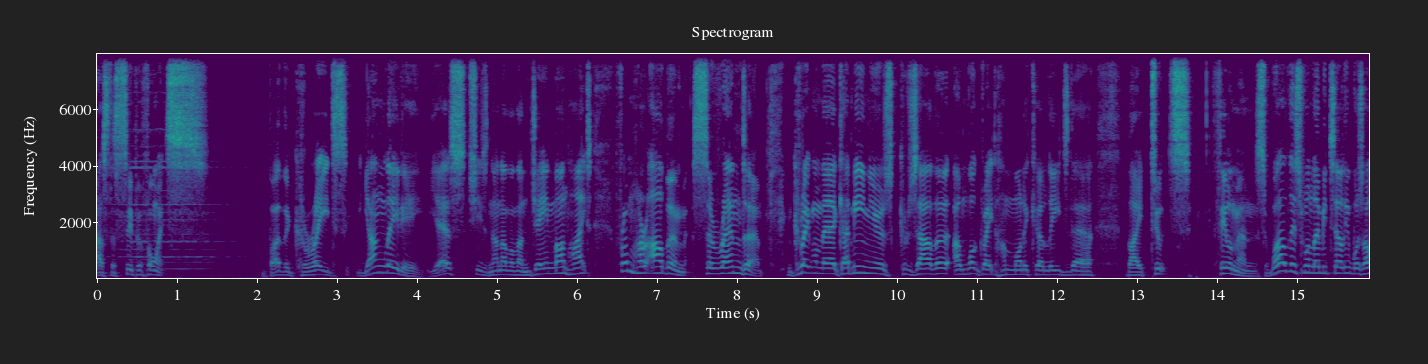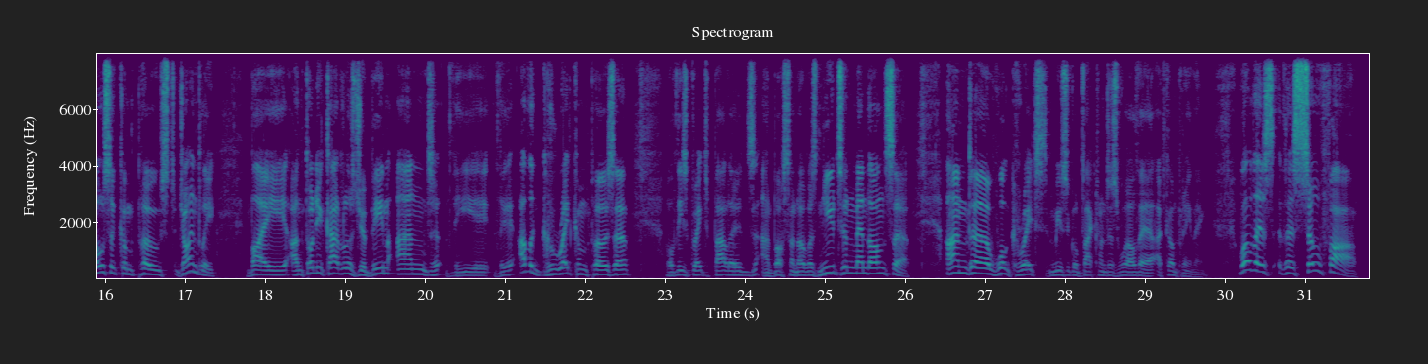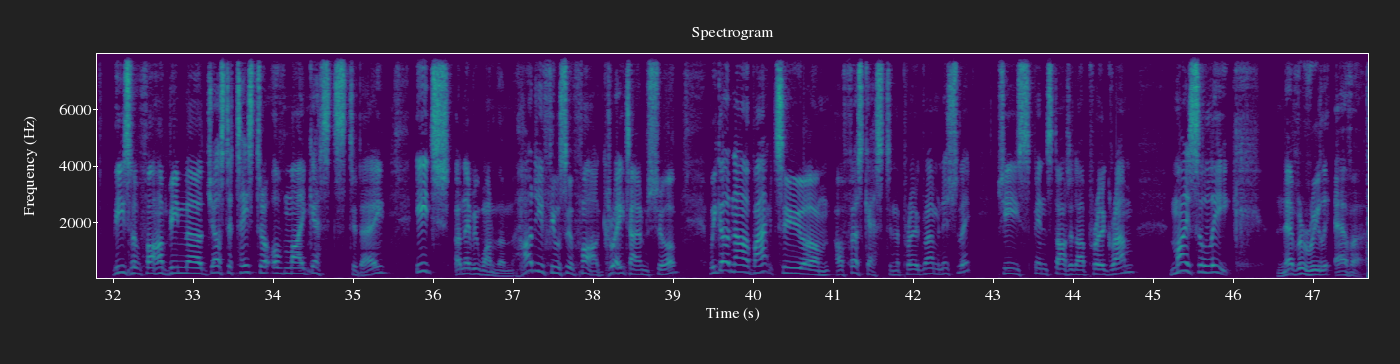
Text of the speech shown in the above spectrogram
That's the super voice by the great young lady. Yes, she's none other than Jane Monheit from her album Surrender. Great one there, Caminhos Cruzado, and what great harmonica leads there by Toots Thielemans. Well, this one, let me tell you, was also composed jointly by Antonio Carlos Jobim and the the other great composer of these great ballads and bossa novas, Newton Mendonça. And uh, what great musical background as well there accompanying. Well, there's there's so far. These so far have been uh, just a taster of my guests today, each and every one of them. How do you feel so far? Great, I'm sure. We go now back to um, our first guest in the program initially. She's been started our program, Maysa Leak, Never Really Ever.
